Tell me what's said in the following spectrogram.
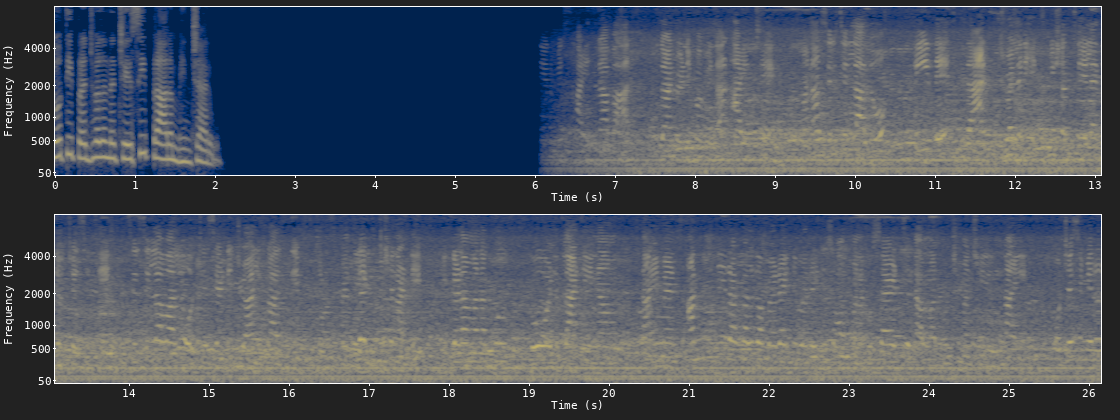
జ్యోతి ప్రజ్వలన చేసి ప్రారంభించారు. హైదరాబాద్ మన సిరిసిల్లాలో three days grand jewellery exhibition sale అయితే వచ్చేసింది. సిరిసిల్ల వాళ్ళు వచ్చేసి అండి జ్యువెలరీ కాల్స్ది పెద్ద ఎగ్జిబిషన్ అండి ఇక్కడ మనకు గోల్డ్ ప్లాటినం డైమండ్స్ అన్ని రకాలుగా వెరైటీ వెరైటీస్ ఆఫ్ మనకు సెట్స్ మంచి మంచి ఉన్నాయి. వచ్చేసి మీరు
